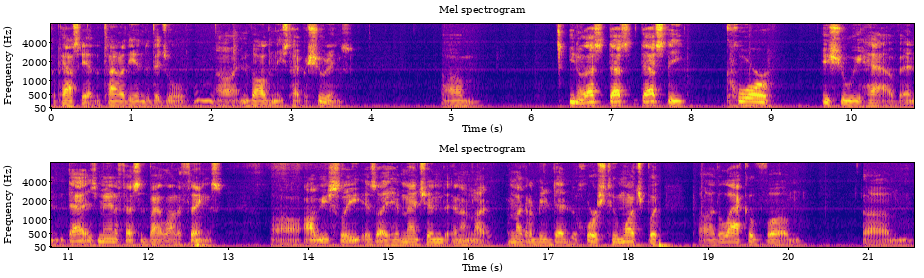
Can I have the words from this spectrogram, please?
capacity at the time of the individual uh, involved in these type of shootings? Um, you know, that's that's that's the core issue we have, and that is manifested by a lot of things. Uh, obviously, as I have mentioned, and I'm not I'm not going to be a dead horse too much, but uh, the lack of um, um,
